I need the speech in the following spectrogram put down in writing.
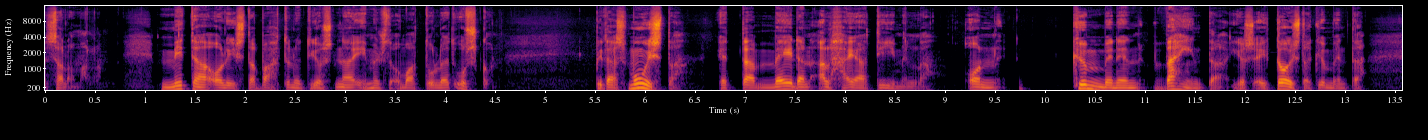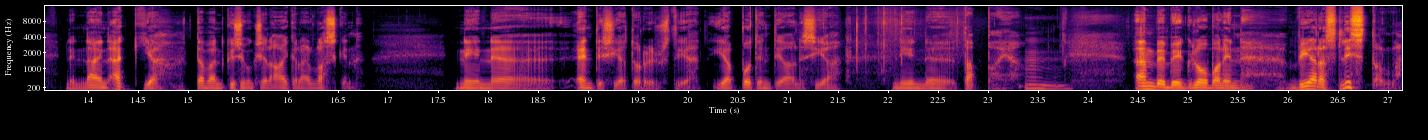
sanomalla. Mitä olisi tapahtunut, jos nämä ihmiset ovat tulleet uskon? Pitäisi muistaa, että meidän Al-Haya-tiimillä on kymmenen vähintä, jos ei toista kymmentä, niin näin äkkiä tämän kysymyksen aikana lasken, niin entisiä terroristeja ja potentiaalisia niin tappajia. Mm. MBB Globalin vieraslistalla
